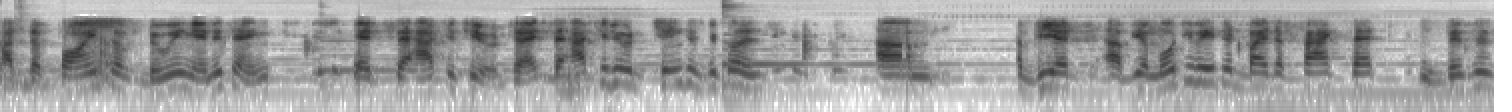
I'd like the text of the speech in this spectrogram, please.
at the point of doing anything, it's the attitude, right? The attitude changes because um, we are uh, we are motivated by the fact that this is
